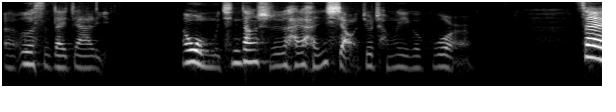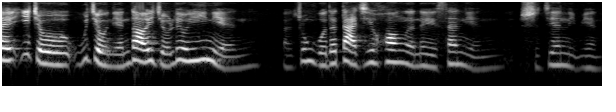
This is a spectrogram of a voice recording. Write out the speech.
呃饿死在家里，然后我母亲当时还很小，就成了一个孤儿。在一九五九年到一九六一年，呃中国的大饥荒的那三年时间里面，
